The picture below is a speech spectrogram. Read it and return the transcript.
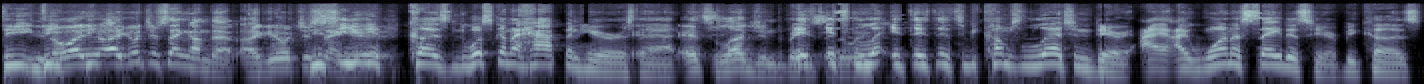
Do You know, I, I get what you're saying on that. I get what you're saying. Because what's going to happen here is that it's legend, basically. it's le- it, it, it becomes legendary. I, I want to say this here because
